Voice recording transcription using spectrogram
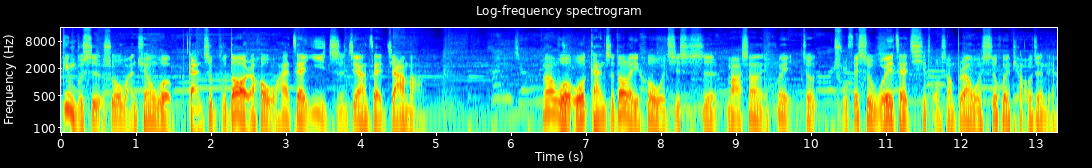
并不是说完全我感知不到，然后我还在一直这样在加码，那我我感知到了以后，我其实是马上会就，除非是我也在气头上，不然我是会调整的呀。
